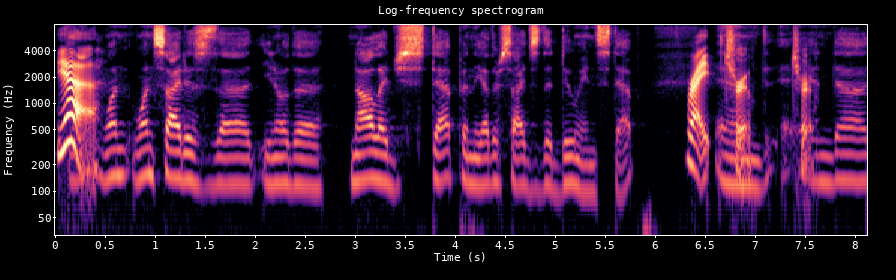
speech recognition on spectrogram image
you know, Yeah. one one side is the you know the knowledge step, and the other side's the doing step. Right, true. And, true. And uh,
